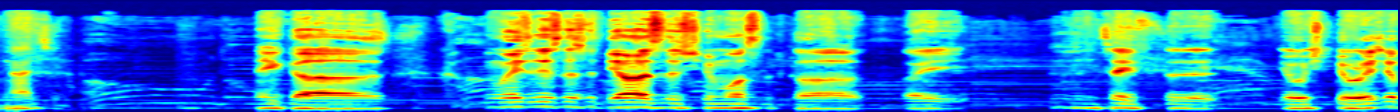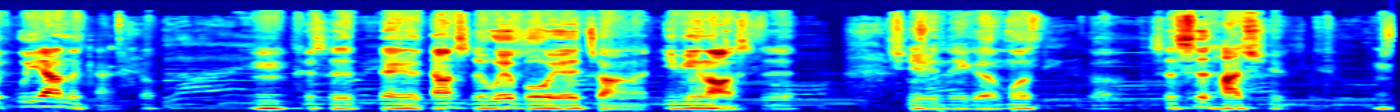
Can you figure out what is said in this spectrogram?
指南指南。那个因为这次是第二次去莫斯科，所以嗯这次有有了一些不一样的感受。嗯就是那个当时微博我也转了，一斌老师去那个莫斯科，是是他去的，嗯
